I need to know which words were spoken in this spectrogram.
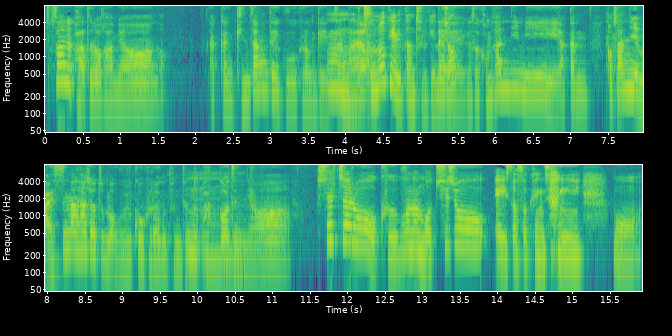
수사를 받으러 가면 약간 긴장되고 그런 게 있잖아요. 음, 주눅이 일단 들겠죠. 네, 그래서 검사님이 약간 검사님이 말씀만 하셔도 막 울고 그러는 분들도 음, 음. 봤거든요. 실제로 그분은 뭐 취조에 있어서 굉장히 뭐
